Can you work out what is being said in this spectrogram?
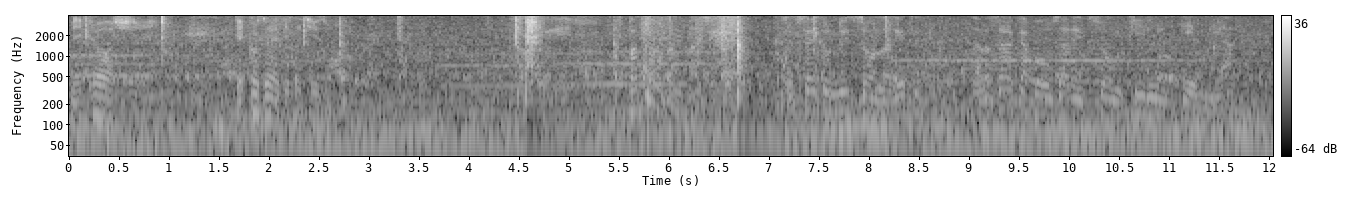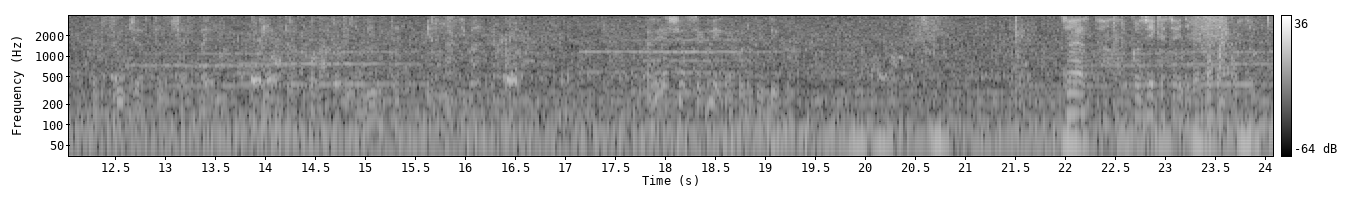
Mikoshi. Che cos'è di preciso? Ok, partiamo dalla base. Se sei connesso alla rete, Arasaka può usare il Soul Killer e un'IA per friggerti il cervello e intrappolarti la mente e l'anima. Riesci a seguire quello che dico? Certo, è così che sei diventato un costrutto.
